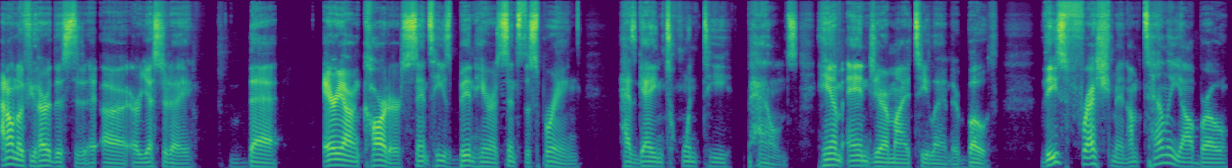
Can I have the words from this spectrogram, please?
I don't know if you heard this today uh, or yesterday that Arion Carter, since he's been here since the spring, has gained 20 pounds. Him and Jeremiah Telander, both. These freshmen, I'm telling y'all, bro,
